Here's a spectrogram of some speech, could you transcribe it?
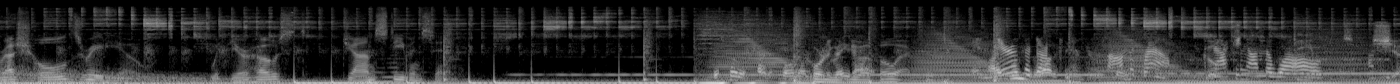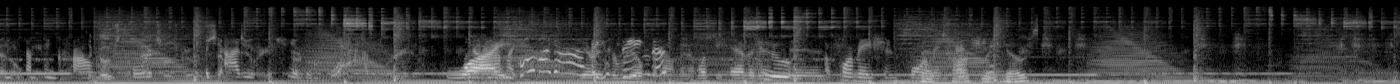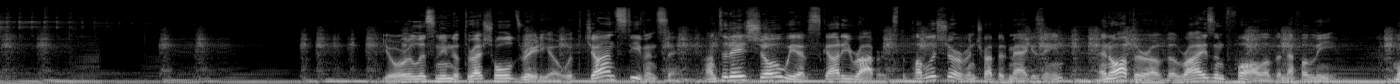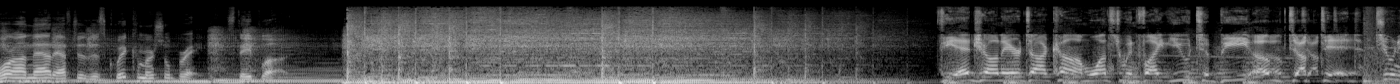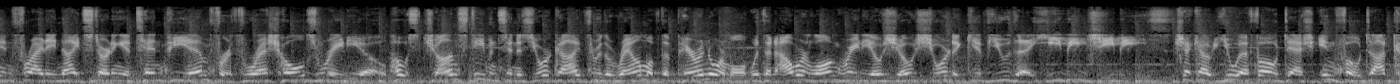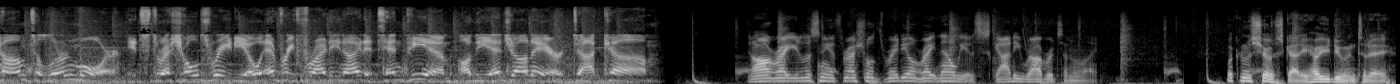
Thresholds Radio with your host, John Stevenson. According to UFO activity. And there in the darkness, on the ground, knocking on the walls, I could see something crawling towards It's obvious that she had been stabbed. why Oh my God, are you seeing this? phenomenon what the evidence to is. a formation forming. Talk with ghosts. You're listening to Thresholds Radio with John Stevenson. On today's show, we have Scotty Roberts, the publisher of Intrepid Magazine and author of The Rise and Fall of the Nephilim. More on that after this quick commercial break. Stay plugged. TheEdgeOnAir.com wants to invite you to be abducted. Tune in Friday night starting at 10 p.m. for Thresholds Radio. Host John Stevenson is your guide through the realm of the paranormal with an hour long radio show sure to give you the heebie jeebies. Check out UFO info.com to learn more. It's Thresholds Radio every Friday night at 10 p.m. on TheEdgeOnAir.com. All right, you're listening to Thresholds Radio. Right now, we have Scotty Roberts on the line. Welcome to the show, Scotty. How are you doing today?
